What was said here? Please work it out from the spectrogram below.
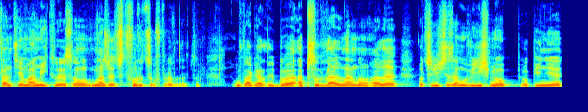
tantiemami, które są na rzecz twórców. Prawda? Uwaga była absurdalna, no, ale oczywiście zamówiliśmy op- opinię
